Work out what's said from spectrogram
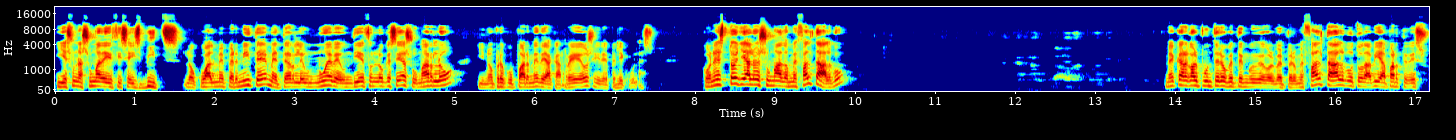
y es una suma de 16 bits, lo cual me permite meterle un 9, un 10, un lo que sea, sumarlo y no preocuparme de acarreos y de películas. Con esto ya lo he sumado, ¿me falta algo? Me he cargado el puntero que tengo que devolver, pero me falta algo todavía aparte de eso.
